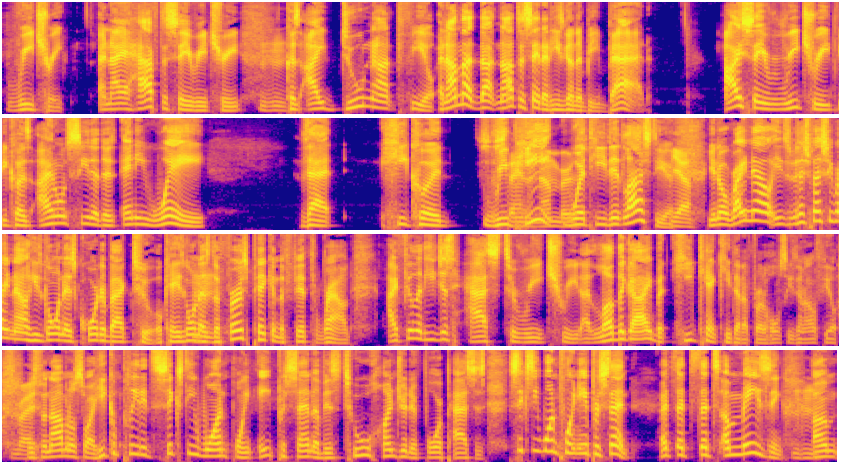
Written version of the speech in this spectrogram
retreat. And I have to say retreat because I do not feel, and I'm not, not not to say that he's going to be bad. I say retreat because I don't see that there's any way that he could repeat what he did last year. Yeah. You know, right now, especially right now, he's going as quarterback two. Okay, he's going as Mhm. the first pick in the fifth round. I feel that he just has to retreat. I love the guy, but he can't keep that up for the whole season. I don't feel Right. it's phenomenal. So he completed sixty-one point eight percent of his two hundred and four passes. Sixty-one point eight percent. That's that's that's amazing. Mm-hmm. Um,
